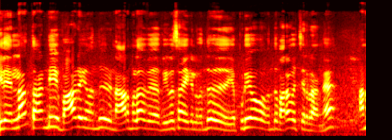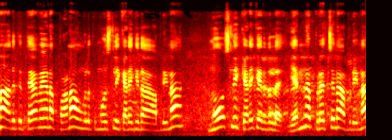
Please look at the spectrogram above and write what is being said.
இதையெல்லாம் தாண்டி வாழையை வந்து நார்மலாக விவசாயிகள் வந்து எப்படியோ வந்து வர வச்சிடுறாங்க. ஆனால் அதுக்கு தேவையான பணம் அவங்களுக்கு மோஸ்ட்லி கிடைக்குதா அப்படின்னா மோஸ்ட்லி கிடைக்கிறதில்ல. என்ன பிரச்சனை அப்படின்னா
